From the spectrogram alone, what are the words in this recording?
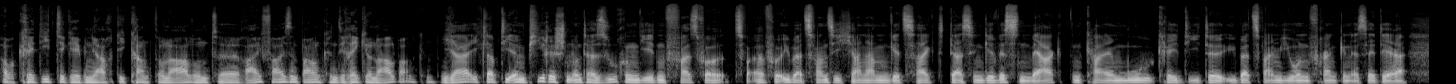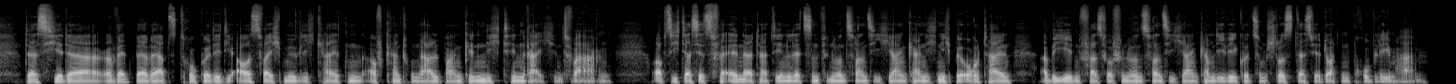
Aber Kredite geben ja auch die Kantonal- und äh, Raiffeisenbanken, die Regionalbanken. Ja, ich glaube, die empirischen Untersuchungen jedenfalls vor, äh, vor über 20 Jahren haben gezeigt, dass in gewissen Märkten KMU-Kredite über 2 Millionen Franken etc., dass hier der Wettbewerbsdruck oder die Ausweichmöglichkeiten auf Kantonalbanken nicht hinreichend waren. Ob sich das jetzt verändert hat in den letzten 25 Jahren, kann ich nicht beurteilen, aber jedenfalls vor 25 Jahren kam die WECO zum Schluss, dass wir dort ein Problem haben.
